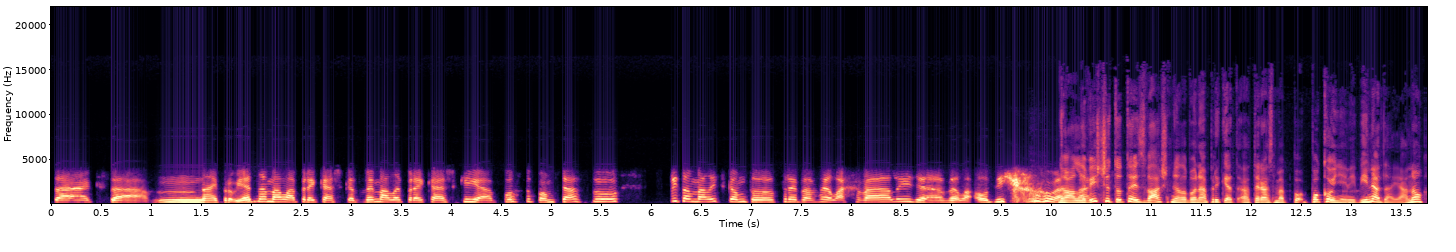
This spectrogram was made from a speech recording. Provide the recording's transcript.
tak sa mm, najprv jedna malá prekážka, dve malé prekážky a postupom času pri tom maličkom to treba veľa chváliť a veľa oddychov. No ale vieš čo, toto je zvláštne, lebo napríklad, a teraz ma po, pokojne mi vynadaj, áno,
